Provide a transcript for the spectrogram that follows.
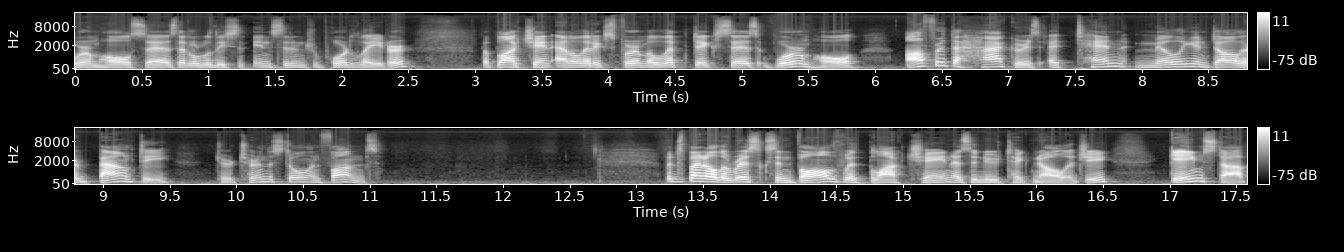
Wormhole says it'll release an incident report later. But blockchain analytics firm Elliptic says Wormhole offered the hackers a $10 million bounty to return the stolen funds. But despite all the risks involved with blockchain as a new technology, GameStop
